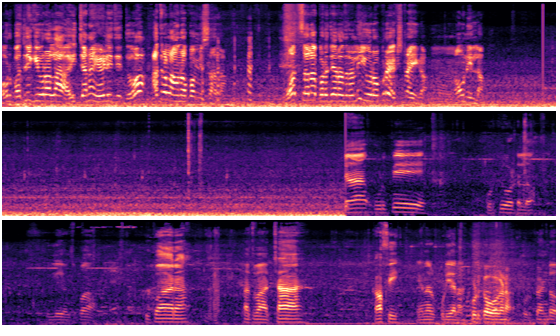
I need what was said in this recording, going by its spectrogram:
ಅವ್ರ ಬದಲಿಗೆ ಇವರಲ್ಲ ಐದು ಜನ ಹೇಳಿದ್ದು ಅದ್ರಲ್ಲಿ ಅವನೊಬ್ಬ ಮಿಸ್ ಆದ. ಹೋದ್ ಸಲ ಬರ್ದಿರೋದ್ರಲ್ಲಿ ಇವರೊಬ್ರು ಎಕ್ಸ್ಟ್ರಾ ಈಗ. ಅವನಿಲ್ಲ. ಉಡುಪಿ ಉಡುಪಿ ಹೋಟೆಲು ಇಲ್ಲಿ ಒಂದು ಸ್ವಲ್ಪ ಉಪಹಾರ ಅಥವಾ ಚಹಾ ಕಾಫಿ ಏನಾದ್ರು ಕುಡಿಯೋಣ. ಕುಡ್ಕೊ ಹೋಗೋಣ. ಕುಡ್ಕೊಂಡು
